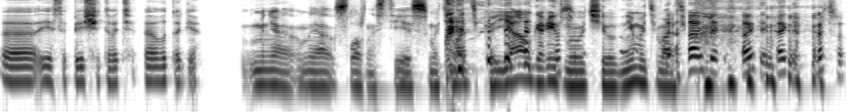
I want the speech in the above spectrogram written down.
э, если пересчитывать э, в итоге? У меня, у меня сложности есть с математикой. Я алгоритмы учил, не математику. Окей, окей, окей, хорошо.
